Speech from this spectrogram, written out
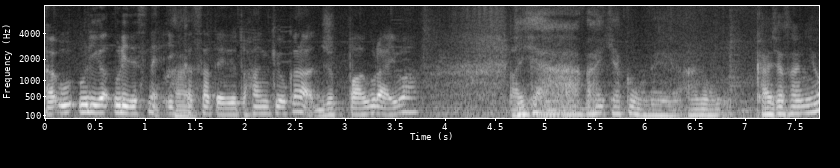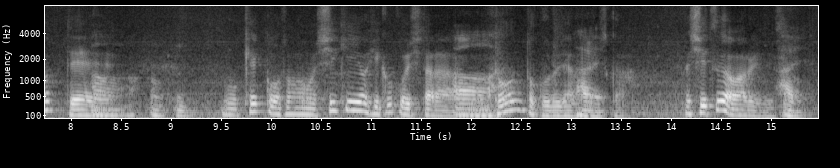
あ売りが売りですね。一括査定でいうと反響から10%ぐらいはいや売却もねあの会社さんによってうんうん。もう結構その敷居を低くしたらあー。ドンとくるじゃないですか、質が悪いんですよ、はい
